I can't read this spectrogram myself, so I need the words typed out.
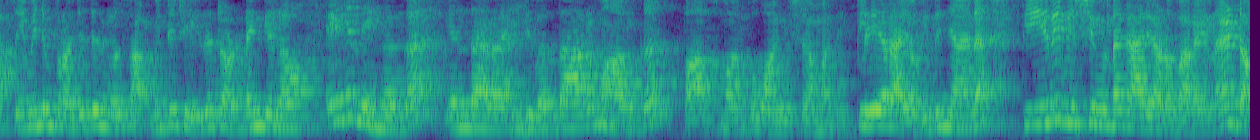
അസൈൻമെന്റ് പ്രൊജക്ട് നിങ്ങൾ സബ്മിറ്റ് ചെയ്തിട്ടുണ്ടെങ്കിലോ എങ്കിൽ നിങ്ങൾക്ക് എന്താണ്? ഇരുപത്തി മാർക്ക് പാസ് മാർക്ക് വാങ്ങിച്ചാൽ മതി. ക്ലിയർ ആയോ? ഇത് ഞാൻ തിയറി വിഷയങ്ങളുടെ കാര്യമാണ് പറയുന്നത് കേട്ടോ.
